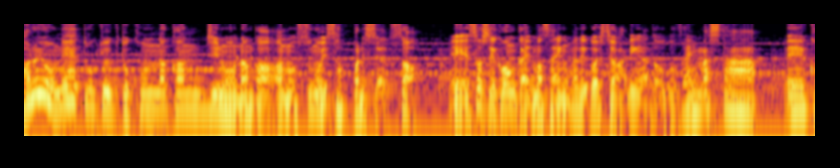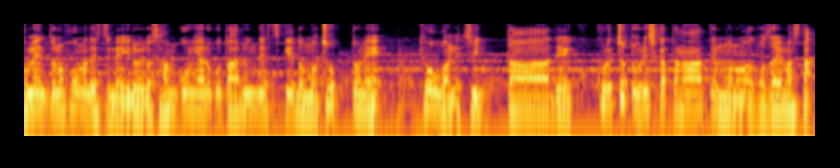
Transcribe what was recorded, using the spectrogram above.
あるよね、東京行くとこんな感じの、なんか、あの、すごいさっぱりしたやつさ。えー、そして今回も最後までご視聴ありがとうございました。えー、コメントの方もですね、いろいろ参考にやることあるんですけども、ちょっとね、今日はね、ツイッターで、これちょっと嬉しかったなーっていうものがございました。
